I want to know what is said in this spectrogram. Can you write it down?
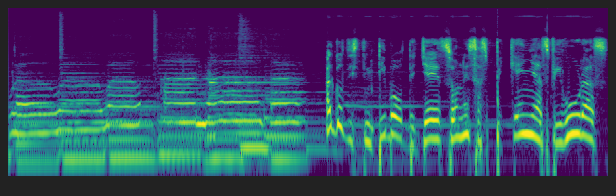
Well, well, well, another. Algo distintivo de Jess son esas pequeñas figuras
